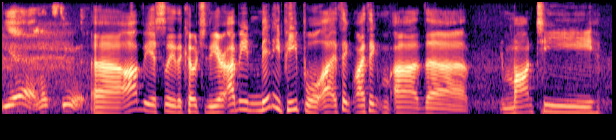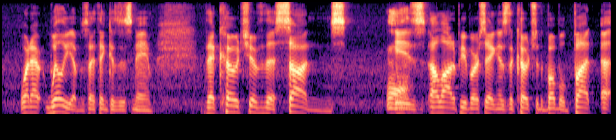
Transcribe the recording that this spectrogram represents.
Yeah, let's do it. Uh, obviously, the coach of the year. I mean, many people. I think. I think uh, the Monty, whatever Williams, I think is his name, the coach of the Suns, Uh, is a lot of people are saying is the coach of the bubble. But uh,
